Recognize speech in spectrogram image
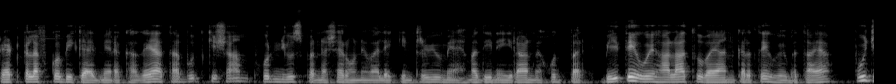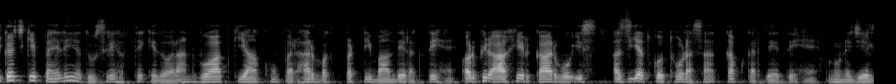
रेड क्लफ को भी कैद में रखा गया था। बुध की शाम फुर न्यूज़ पर नशर होने वाले एक इंटरव्यू में अहमदी ने ईरान में खुद पर बीते हुए हालात को बयान करते हुए बताया पूछगछ के पहले या दूसरे हफ़्ते के दौरान वो आपकी आँखों पर हर वक्त पट्टी बांधे रखते हैं और फिर आखिरकार वो इस अजियत को थोड़ा सा कम कर देते हैं। उन्होंने जेल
